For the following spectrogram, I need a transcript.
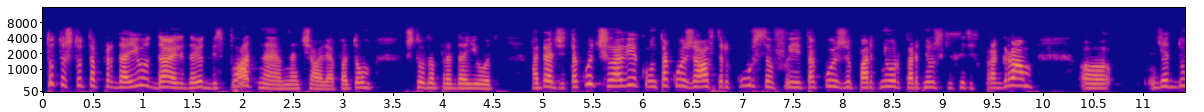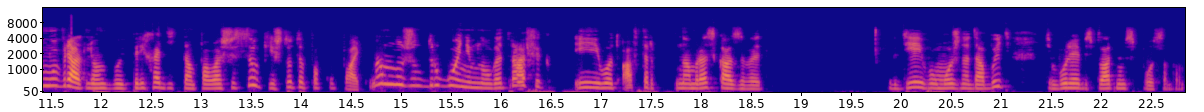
Кто-то что-то продает, да, или дает бесплатное вначале, а потом что-то продает. Опять же, такой человек, он такой же автор курсов и такой же партнер партнерских этих программ. А, я думаю, вряд ли он будет переходить там по вашей ссылке и что-то покупать. Нам нужен другой немного трафик, и вот автор нам рассказывает, где его можно добыть, тем более бесплатным способом.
